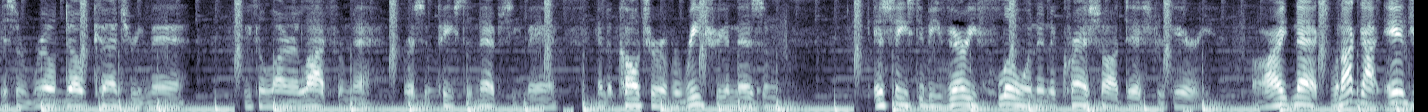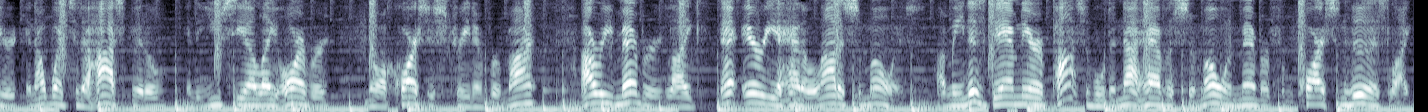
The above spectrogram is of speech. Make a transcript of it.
It's a real dope country, man. We can learn a lot from that. Rest in peace to Nipsey, man. And the culture of Eritreanism, it seems to be very fluent in the Crenshaw district area. All right, next. When I got injured and I went to the hospital in the UCLA Harbor, you know, on Carson Street in Vermont, I remember like that area had a lot of Samoans. I mean, it's damn near impossible to not have a Samoan member from Carson Hoods, like,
